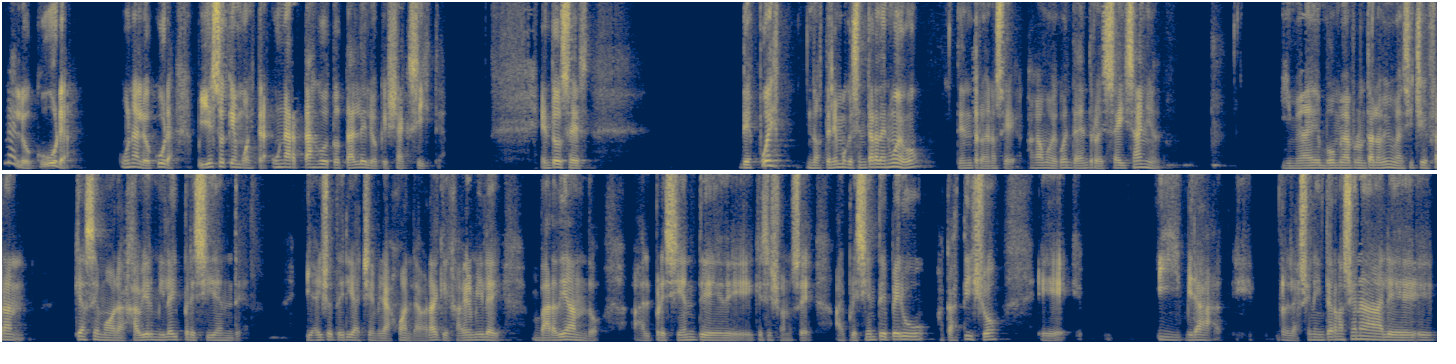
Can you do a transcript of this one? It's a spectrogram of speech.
una locura, una locura. Y eso que muestra un hartazgo total de lo que ya existe. Entonces, Después nos tenemos que sentar de nuevo, dentro de, no sé, hagamos de cuenta, dentro de seis años, y me, vos me vas a preguntar lo mismo, me decís, che, Fran, ¿qué hacemos ahora? Javier Milei presidente. Y ahí yo te diría, che, mira, Juan, la verdad que Javier Milei bardeando al presidente de, qué sé yo, no sé, al presidente de Perú, a Castillo, eh, y mira, eh, relaciones internacionales, eh,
